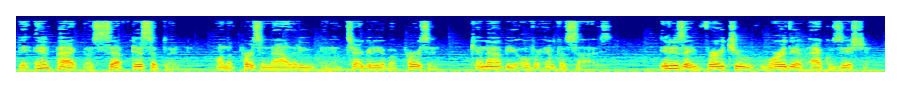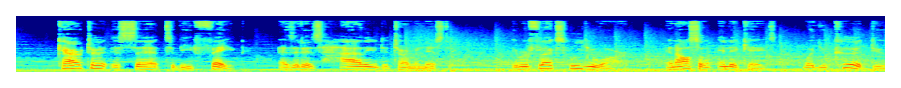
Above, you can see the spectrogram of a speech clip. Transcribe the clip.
The impact of self discipline on the personality and integrity of a person cannot be overemphasized. It is a virtue worthy of acquisition. Character is said to be fate, as it is highly deterministic. It reflects who you are and also indicates what you could do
